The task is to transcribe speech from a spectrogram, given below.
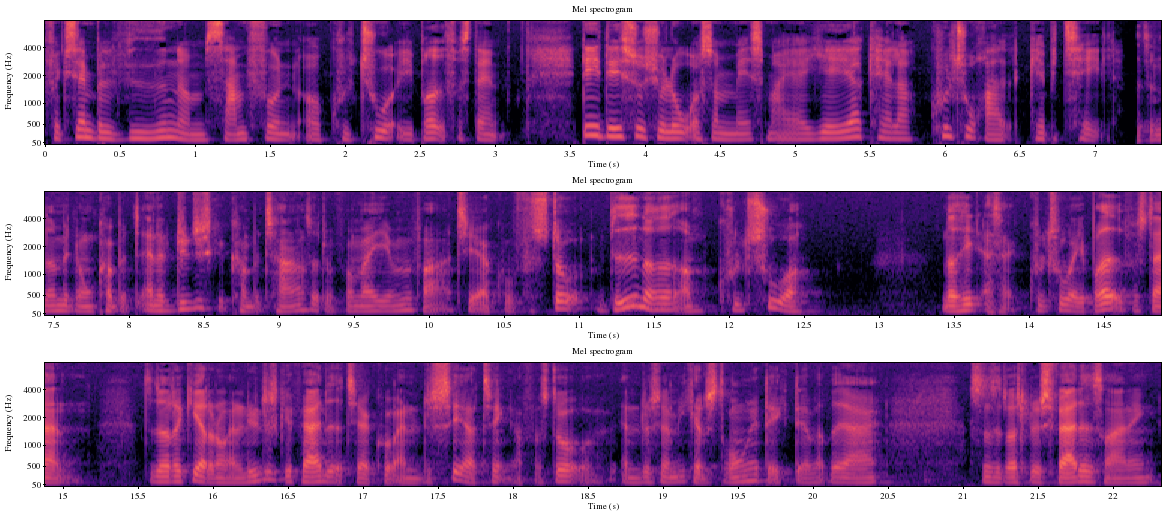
for eksempel viden om samfund og kultur i bred forstand, det er det sociologer som Mads Meyer Jæger kalder kulturel kapital. Det er noget med nogle analytiske kompetencer, du får med hjemmefra til at kunne forstå, vide noget om kultur noget helt, altså kultur i bred forstand. Det er noget, der giver dig nogle analytiske færdigheder til at kunne analysere ting og forstå, analysere Michael Strunge digte, hvad ved jeg, sådan set også løse færdighedsregning.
